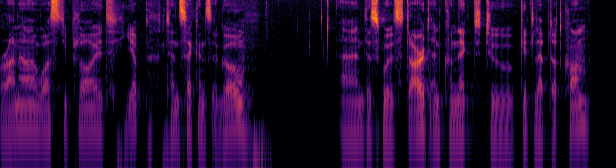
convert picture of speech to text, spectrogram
runner was deployed. Yep, 10 seconds ago. And this will start and connect to gitlab.com.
